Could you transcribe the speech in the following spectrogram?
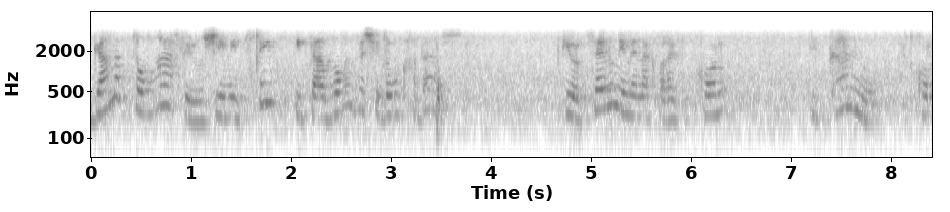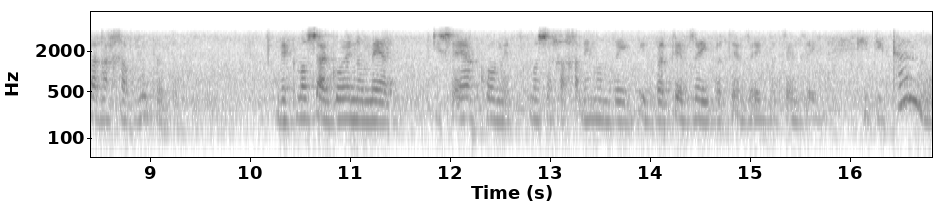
גם התורה אפילו, שהיא נצחית, היא תעבור איזה שדרוג חדש. כי הוצאנו ממנה כבר את כל, תיקנו את כל הרחבות הזאת. וכמו שהגויין אומר, תישאר קומץ, כמו שחכמים אומרים, יתבטל זה, יתבטל זה, יתבטל זה. כי תיקנו.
